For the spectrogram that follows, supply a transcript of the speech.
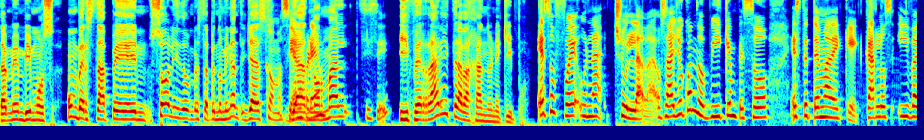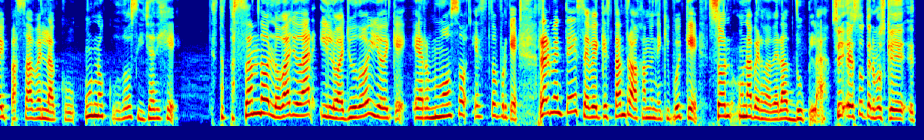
También vimos un Verstappen sólido, un Verstappen dominante, ya es Como ya siempre. normal. Sí, sí. Y Ferrari trabajando en equipo. Eso fue una chulada. O sea, yo cuando vi que empezó este tema de que Carlos iba y pasaba en la Q1, Q2 y ya dije, ¿qué está pasando? Lo va a ayudar y lo ayudó y yo de que hermoso esto porque realmente se ve que están trabajando en equipo y que son una verdadera dupla. Sí, esto tenemos que eh,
